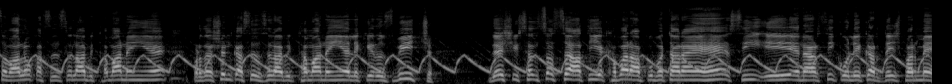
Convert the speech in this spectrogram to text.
सवालों का सिलसिला भी थमा नहीं है, प्रदर्शन का सिलसिला भी थमा नहीं है, लेकिन उस बीच देश की संसद से आती है खबर आपको बता रहे हैं सीएए एनआरसी को लेकर देश भर में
